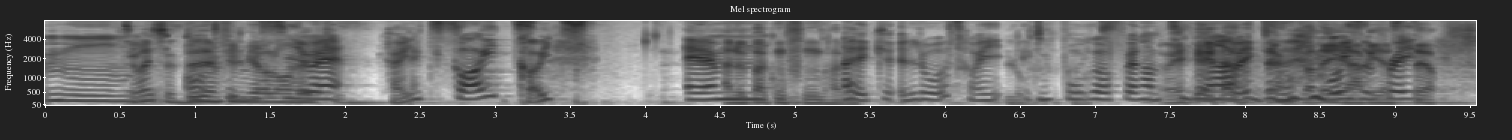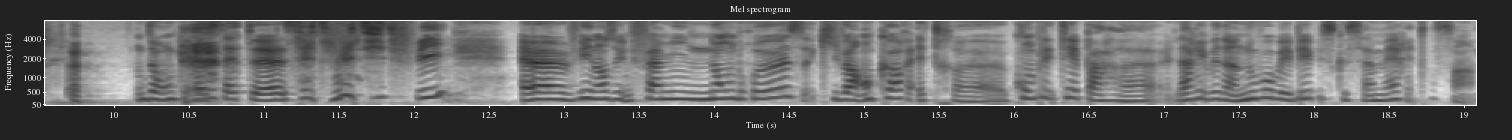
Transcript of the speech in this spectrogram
mon C'est vrai, c'est le deuxième film irlandais ouais. Coit. Euh, À ne pas confondre avec. avec l'autre, oui. L'autre, Pour Coit. faire un petit Ouais. lien avec The Boys un Afraid. Donc, euh, cette, euh, cette petite fille euh, vit dans une famille nombreuse qui va encore être euh, complétée par euh, l'arrivée d'un nouveau bébé puisque sa mère est enceinte.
